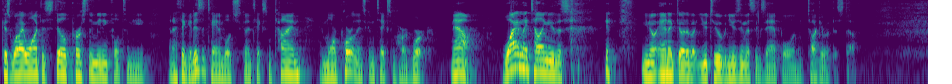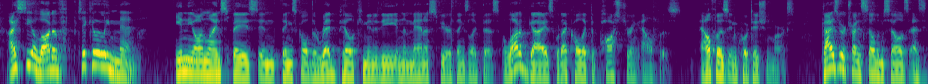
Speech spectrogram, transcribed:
Because what I want is still personally meaningful to me, and I think it is attainable. It's just going to take some time, and more importantly, it's going to take some hard work. Now, why am I telling you this, you know, anecdote about YouTube and using this example and talking about this stuff? I see a lot of, particularly men, in the online space, in things called the red pill community, in the manosphere, things like this. A lot of guys, what I call like the posturing alphas, alphas in quotation marks. Guys who are trying to sell themselves as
